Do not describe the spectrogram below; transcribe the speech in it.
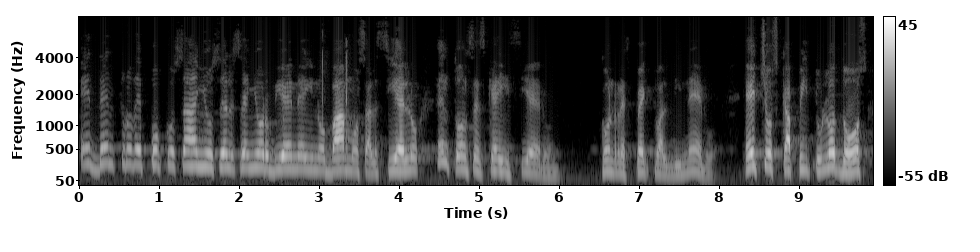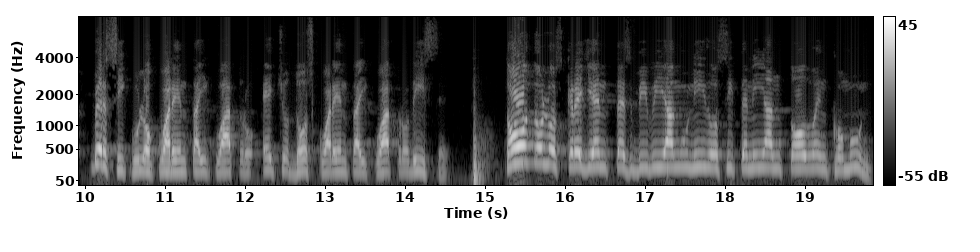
eh, dentro de pocos años el Señor viene y nos vamos al cielo. Entonces, ¿qué hicieron con respecto al dinero? Hechos capítulo 2, versículo 44, Hechos 2, 44 dice, todos los creyentes vivían unidos y tenían todo en común.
